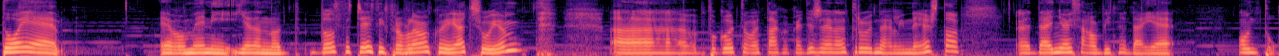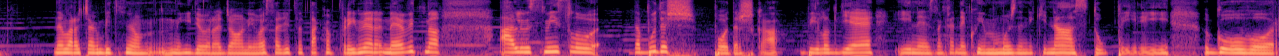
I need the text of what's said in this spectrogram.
To je evo meni jedan od dosta čestih problema koje ja čujem. Uh, pogotovo tako kad je žena trudna ili nešto da je njoj samo bitno da je on tu. Ne mora čak biti s njom nigdje u rađoni. Ovo sad je to takav primjer, nebitno. Ali u smislu da budeš podrška bilo gdje i ne znam kad neko ima možda neki nastup ili govor,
